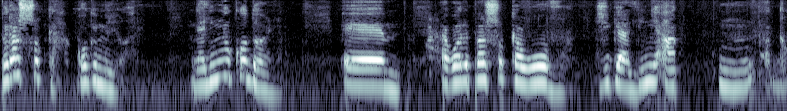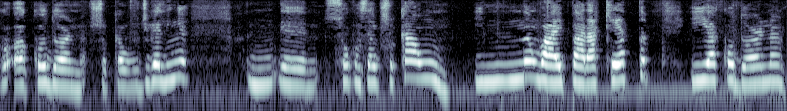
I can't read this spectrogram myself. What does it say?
para chocar, qual que é melhor? Galinha ou codorna? É, agora, para chocar o ovo de galinha, a, a, a codorna chocar o ovo de galinha, é, só consegue chocar um e não vai parar quieta. E a codorna,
